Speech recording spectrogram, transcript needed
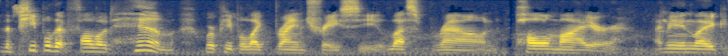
the people that followed him were people like Brian Tracy, Les Brown, Paul Meyer. I mean, like,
